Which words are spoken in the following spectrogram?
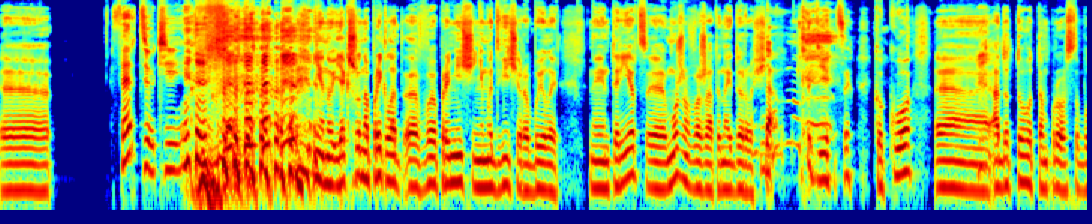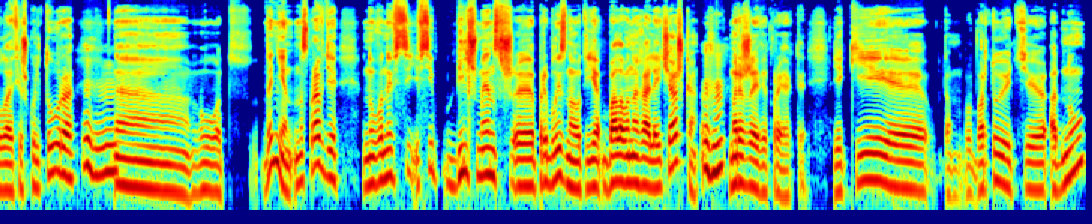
е, Серцю чи Ні, ну якщо, наприклад, е, в приміщенні ми двічі робили е, інтер'єр, це можна вважати найдорожчим. Да. Ну тоді це коко. Е, а до того там просто була фішкультура. Е, от. Да ні, насправді ну, вони всі, всі більш-менш приблизно от є балована галя і чашка. Мережеві проекти, які там вартують одну,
